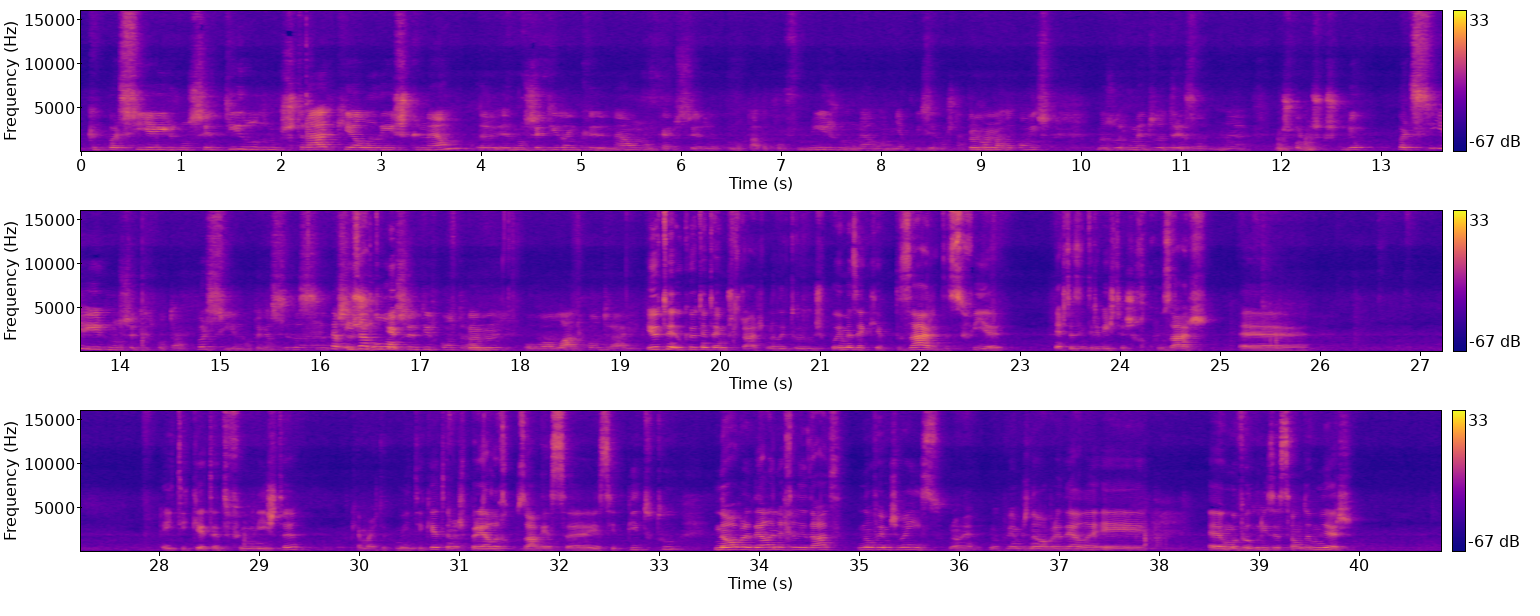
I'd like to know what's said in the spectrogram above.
que parecia ir no sentido de mostrar que ela diz que não, eh, no sentido em que não, não quero ser conotada com o feminismo, não, a minha poesia não está preocupada uhum. com isso, mas o argumento da Teresa na, nos poemas que escolheu parecia ir no sentido contrário. Parecia, não tenho a certeza se, se chegou ao sentido contrário uhum. ou ao lado contrário. Eu te, o que eu tentei mostrar na leitura dos poemas é que, apesar de Sofia, nestas entrevistas, recusar uh, a etiqueta de feminista, que é mais do que uma etiqueta, mas para ela recusava essa, esse epíteto, na obra dela, na realidade, não vemos bem isso, não é? O que vemos na obra dela é, é uma valorização da mulher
